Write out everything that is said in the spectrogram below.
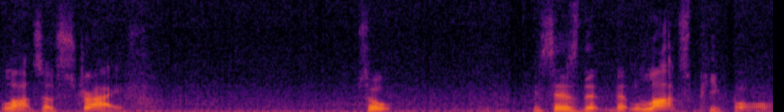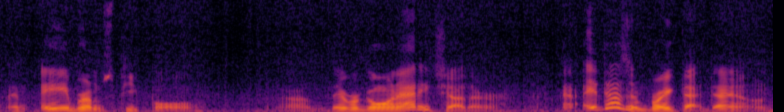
lots of strife. So it says that, that Lot's people and Abram's people um, they were going at each other. It doesn't break that down.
